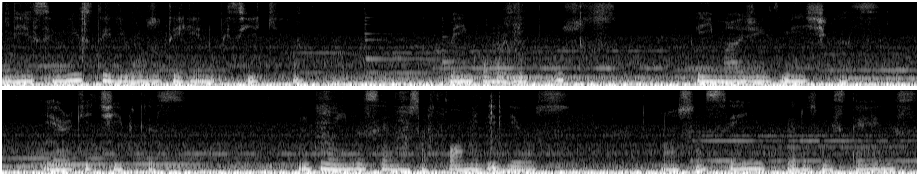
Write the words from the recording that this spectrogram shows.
nesse misterioso terreno psíquico, bem como os impulsos e imagens místicas e arquetípicas, incluindo-se nossa fome de Deus, nosso anseio pelos mistérios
